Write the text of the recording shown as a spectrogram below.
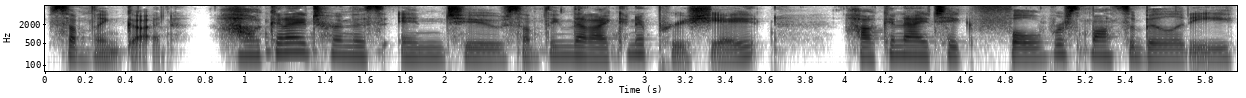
something good? How can I turn this into something that I can appreciate? How can I take full responsibility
